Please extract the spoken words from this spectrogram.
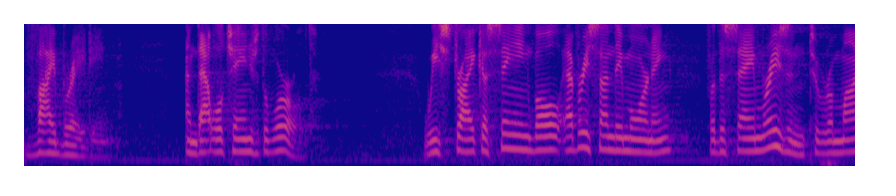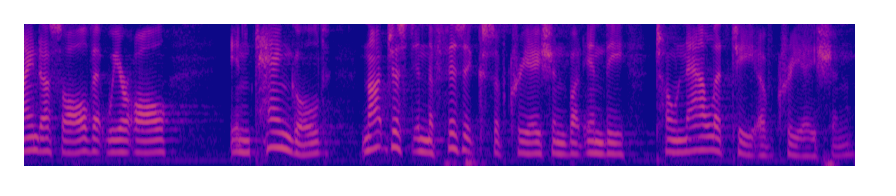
vibrating, and that will change the world. We strike a singing bowl every Sunday morning for the same reason to remind us all that we are all entangled, not just in the physics of creation, but in the tonality of creation.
